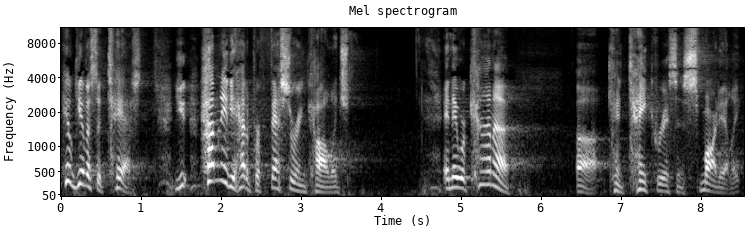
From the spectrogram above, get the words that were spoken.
he'll give us a test. You, how many of you had a professor in college and they were kind of uh, cantankerous and smart aleck?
